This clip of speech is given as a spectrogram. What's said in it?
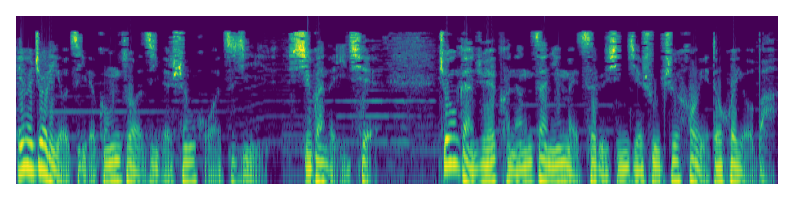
因为这里有自己的工作、自己的生活、自己习惯的一切。这种感觉可能在您每次旅行结束之后也都会有吧。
